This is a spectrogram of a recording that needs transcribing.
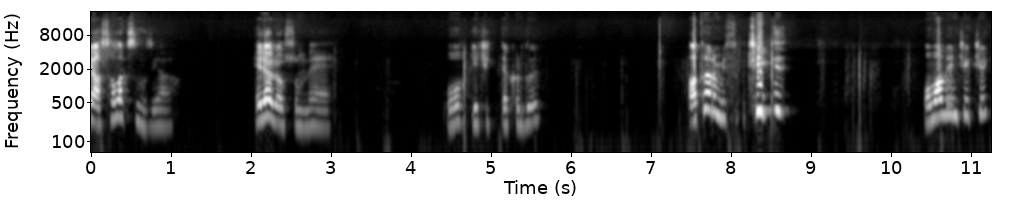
Ya salaksınız ya. Helal olsun be. Oh geçit de kırdı. Atarım bir çekti. O mal beni çekecek.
